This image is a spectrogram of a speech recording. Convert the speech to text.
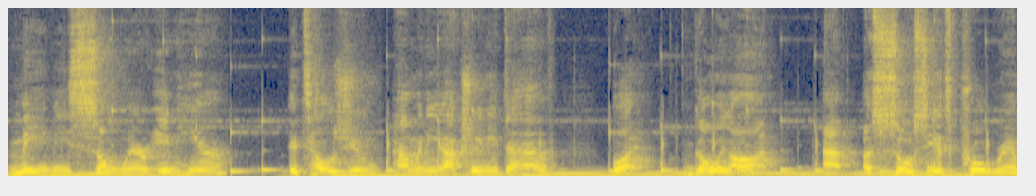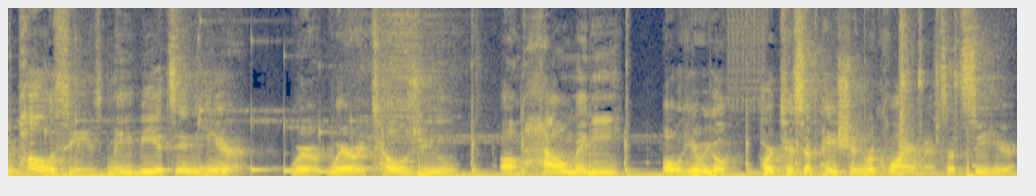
Maybe somewhere in here it tells you how many you actually need to have. But going on, at associates program policies, maybe it's in here where, where it tells you um, how many. Oh, here we go. Participation requirements. Let's see here.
